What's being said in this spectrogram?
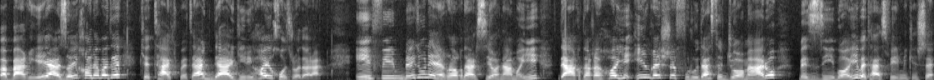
و بقیه اعضای خانواده که تک به تک درگیری های خود رو دارن این فیلم بدون اقراق در سیاه نمایی دقدقه های این قشر فرودست جامعه رو به زیبایی به تصویر می‌کشه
